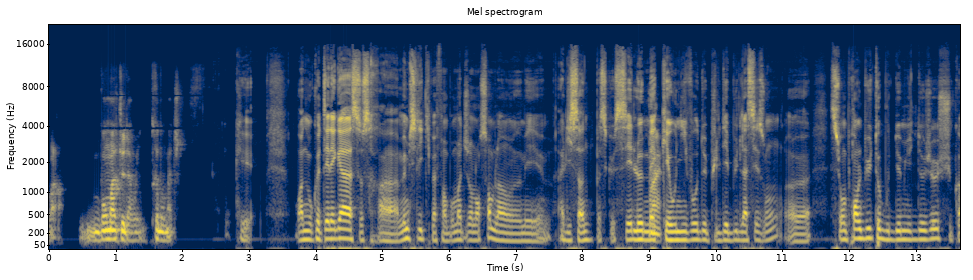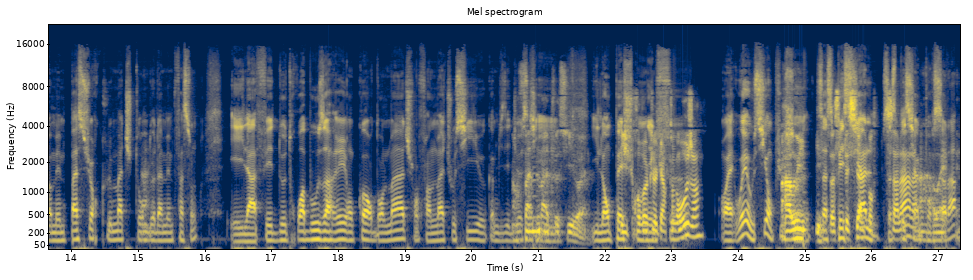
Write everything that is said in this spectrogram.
voilà. Bon match de Darwin, très bon match. Ok. Moi, de mon côté, les gars, ce sera. Même si l'équipe a fait un bon match dans l'ensemble, hein, mais Allison, parce que c'est le mec Ouais. qui est au niveau depuis le début de la saison. Euh, si on prend le but au bout de deux minutes de jeu, je suis quand même pas sûr que le match tourne Ouais. de la même façon. Et il a fait deux, trois beaux arrêts encore dans le match, en fin de match aussi, euh, comme disait En Just. fin de il- match aussi, ouais. Il Il empêche. qu'on provoque le carton feu. rouge. Hein. Ouais, ouais, aussi en plus. Ah oui. euh, spéciale, spéciale pour Salah, spéciale là. pour Ah ouais.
